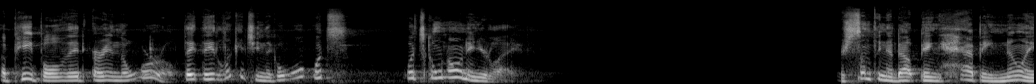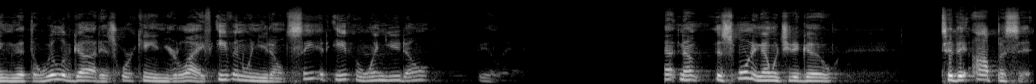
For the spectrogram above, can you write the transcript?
of people that are in the world. They, they look at you and they go, well, what's, what's going on in your life? There's something about being happy knowing that the will of God is working in your life, even when you don't see it, even when you don't feel it. Now, now this morning, I want you to go to the opposite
